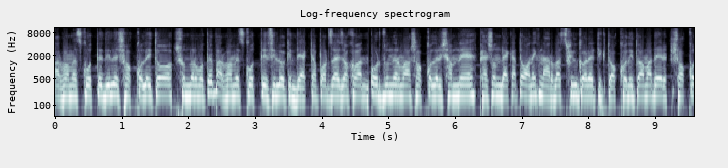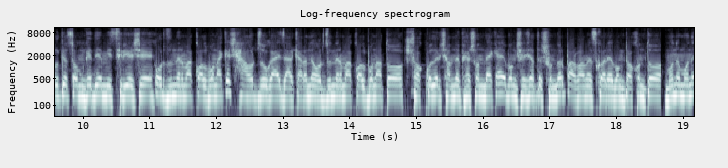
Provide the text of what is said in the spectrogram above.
পারফরমেন্স করতে দিলে সকলেই তো সুন্দর মতোই পারফরমেন্স করতেছিল। কিন্তু একটা পর্যায়ে যখন অর্জুনের মা সকলের সামনে ফ্যাশন দেখাতে অনেক নার্ভাস ফিল করে, ঠিক তখনই তো আমাদের সকলকে চমকে দিয়ে মিস্ত্রি এসে অর্জুনের মা কল্পনাকে সাহস যোগায়। যার কারণে অর্জুনের মা কল্পনা তো সকলের সামনে ফ্যাশন দেখায় এবং সেই সাথে সুন্দর পারফরমেন্স করে এবং তখন তো মনে মনে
